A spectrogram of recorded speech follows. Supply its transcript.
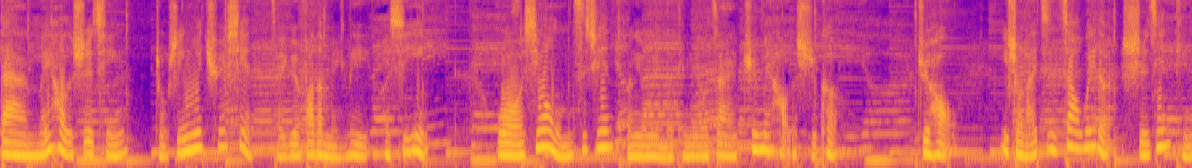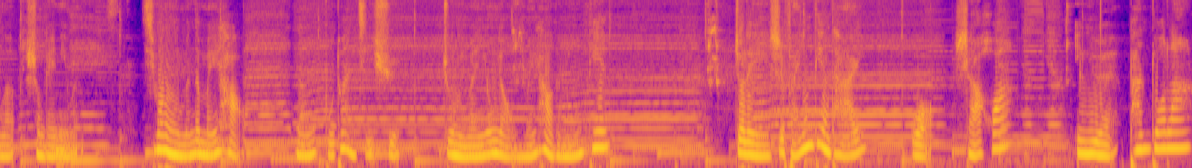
但美好的事情总是因为缺陷才越发的美丽和吸引。我希望我们之间能永远的停留在最美好的时刻。最后，一首来自赵薇的《时间停了》送给你们，希望你们的美好能不断继续。祝你们拥有美好的明天。这里是梵音电台，我是阿花，音乐潘多拉，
